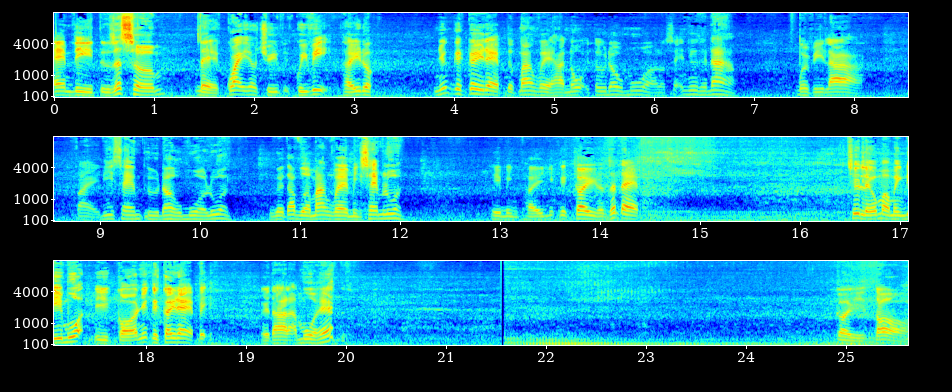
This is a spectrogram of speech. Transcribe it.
Em đi từ rất sớm để quay cho quý, quý vị thấy được những cái cây đẹp được mang về Hà Nội từ đầu mùa nó sẽ như thế nào. Bởi vì là phải đi xem từ đầu mùa luôn. Người ta vừa mang về mình xem luôn. Thì mình thấy những cái cây nó rất đẹp. Chứ nếu mà mình đi muộn thì có những cái cây đẹp ấy người ta đã mua hết. Cây to,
